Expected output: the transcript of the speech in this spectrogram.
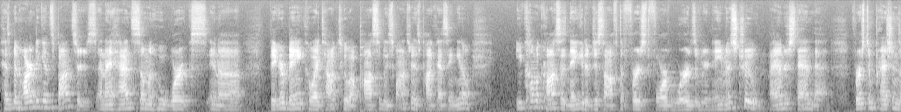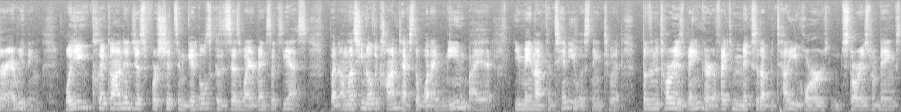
has been hard to get sponsors. And I had someone who works in a bigger bank who I talked to about possibly sponsoring this podcast saying, you know, you come across as negative just off the first four words of your name. And it's true. I understand that. First impressions are everything. Will you click on it just for shits and giggles because it says Your Bank Sucks? Yes. But unless you know the context of what I mean by it, you may not continue listening to it. But the Notorious Banker, if I can mix it up and tell you horror stories from banks,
